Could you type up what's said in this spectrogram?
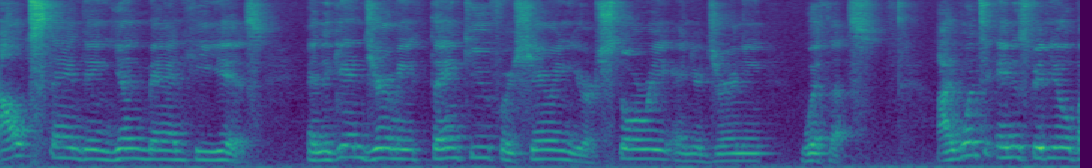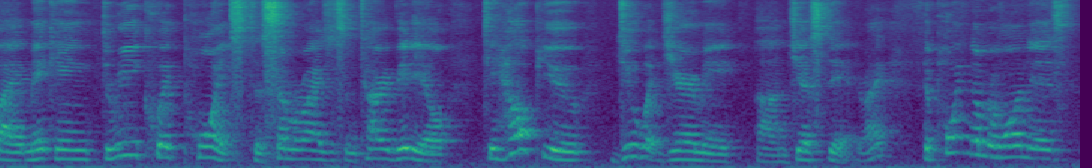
outstanding young man he is. And again, Jeremy, thank you for sharing your story and your journey with us. I want to end this video by making three quick points to summarize this entire video to help you do what Jeremy um, just did, right? The point number one is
